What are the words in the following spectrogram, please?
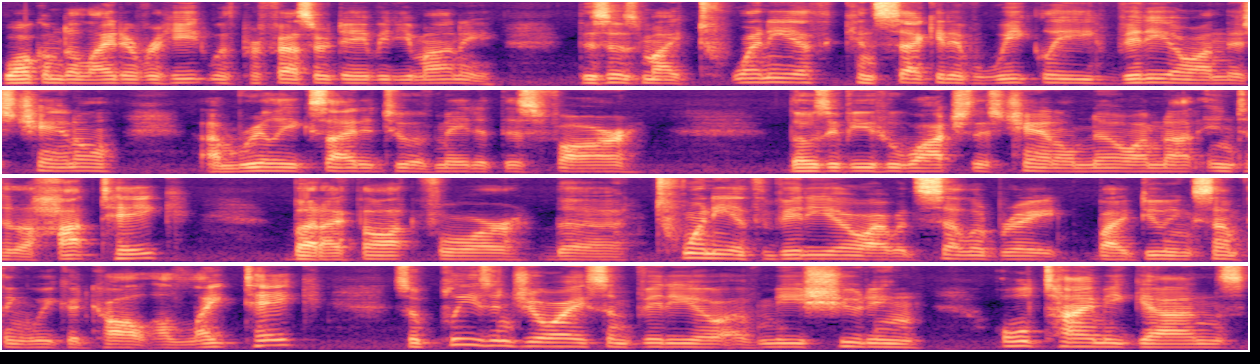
Welcome to Light Over Heat with Professor David Yamane. This is my 20th consecutive weekly video on this channel. I'm really excited to have made it this far. Those of you who watch this channel know I'm not into the hot take, but I thought for the 20th video I would celebrate by doing something we could call a light take. So please enjoy some video of me shooting old-timey guns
